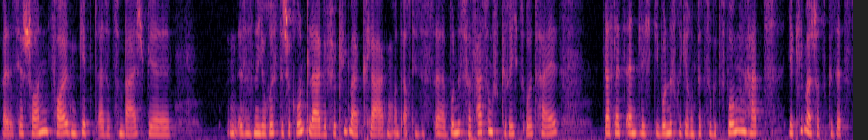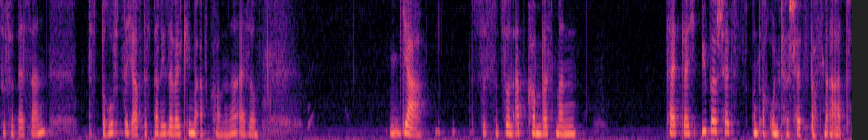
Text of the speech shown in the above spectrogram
weil es ja schon Folgen gibt. Also zum Beispiel ist es eine juristische Grundlage für Klimaklagen und auch dieses äh, Bundesverfassungsgerichtsurteil das letztendlich die Bundesregierung dazu gezwungen hat, ihr Klimaschutzgesetz zu verbessern. Das beruft sich auf das Pariser Weltklimaabkommen. Ne? Also ja, das ist so ein Abkommen, was man zeitgleich überschätzt und auch unterschätzt auf eine Art.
